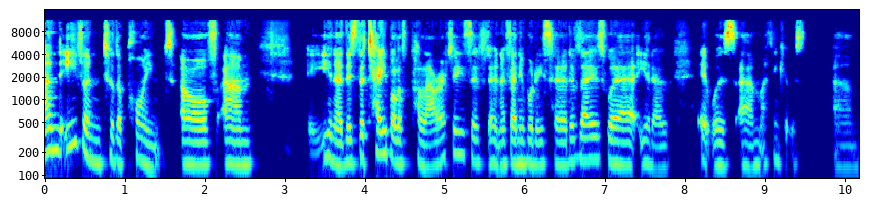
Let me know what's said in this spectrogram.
and even to the point of. Um, you know, there's the table of polarities. If don't know if anybody's heard of those, where you know it was. Um, I think it was um,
